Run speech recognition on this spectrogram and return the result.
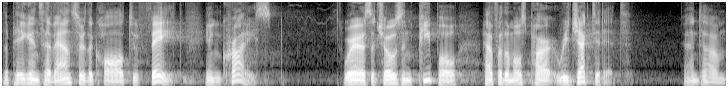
the pagans have answered the call to faith in Christ, whereas the chosen people have, for the most part, rejected it. And um,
